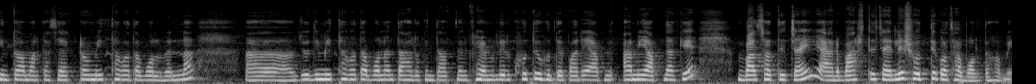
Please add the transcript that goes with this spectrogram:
কিন্তু আমার কাছে একটাও মিথ্যা কথা বলবেন না। যদি মিথ্যা কথা বলেন তাহলে কিন্তু আপনার ফ্যামিলির ক্ষতি হতে পারে। আমি আপনাকে বাঁচাতে চাই আর বাঁচতে চাইলে সত্যি কথা বলতে হবে।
